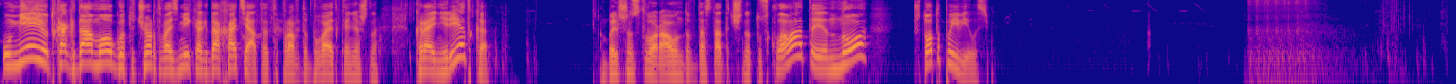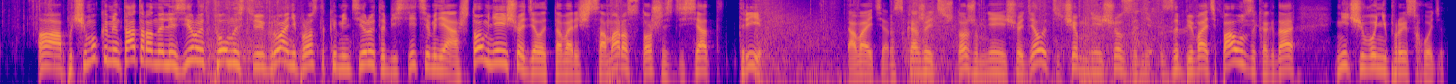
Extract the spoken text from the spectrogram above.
Умеют, когда могут, и, черт возьми, когда хотят. Это, правда, бывает, конечно, крайне редко. Большинство раундов достаточно тускловатые, но что-то появилось. А, почему комментатор анализирует полностью игру, а не просто комментирует? Объясните мне. А что мне еще делать, товарищ Самара 163? Давайте, расскажите, что же мне еще делать и чем мне еще за... забивать паузы, когда ничего не происходит?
